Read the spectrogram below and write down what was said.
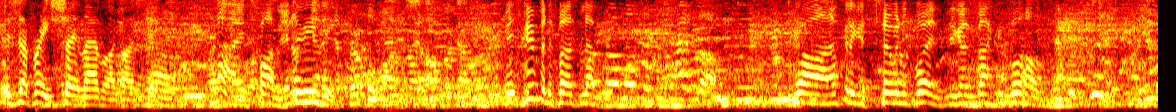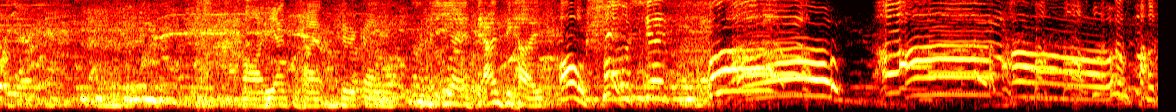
This is a pretty shite level, I gotta say. Nah, it's fun. It's too easy. It's good for the first level. Wow, that's gonna get so many points if he goes back as well. Oh, the anti-hype. Here it comes. Yeah, it's the anti-hype. Oh, shit. Oh shit! Oh! oh! oh! oh! What the fuck?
